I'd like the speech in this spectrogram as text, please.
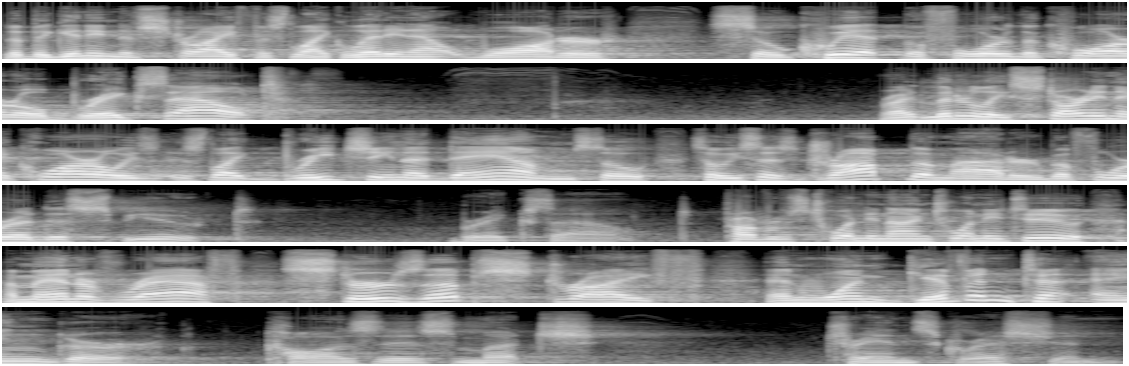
The beginning of strife is like letting out water, so quit before the quarrel breaks out. Right? Literally, starting a quarrel is, is like breaching a dam. So, so he says, drop the matter before a dispute breaks out. Proverbs 29 22, a man of wrath stirs up strife, and one given to anger causes much transgression.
